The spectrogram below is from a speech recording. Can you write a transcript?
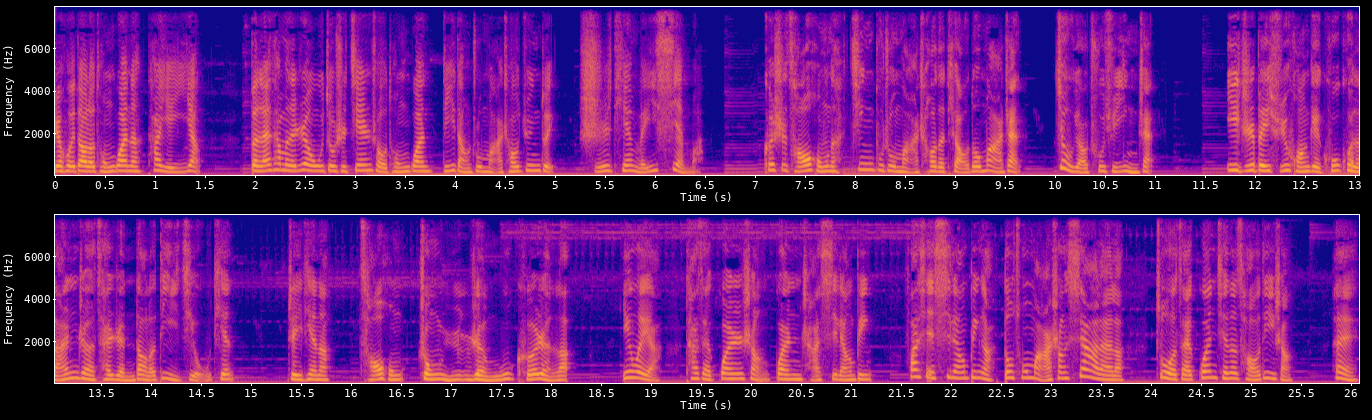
这回到了潼关呢，他也一样。本来他们的任务就是坚守潼关，抵挡住马超军队，十天为限嘛。可是曹洪呢，经不住马超的挑逗骂战，就要出去应战，一直被徐晃给苦苦拦着，才忍到了第九天。这一天呢，曹洪终于忍无可忍了，因为啊，他在关上观察西凉兵，发现西凉兵啊都从马上下来了，坐在关前的草地上，嘿，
